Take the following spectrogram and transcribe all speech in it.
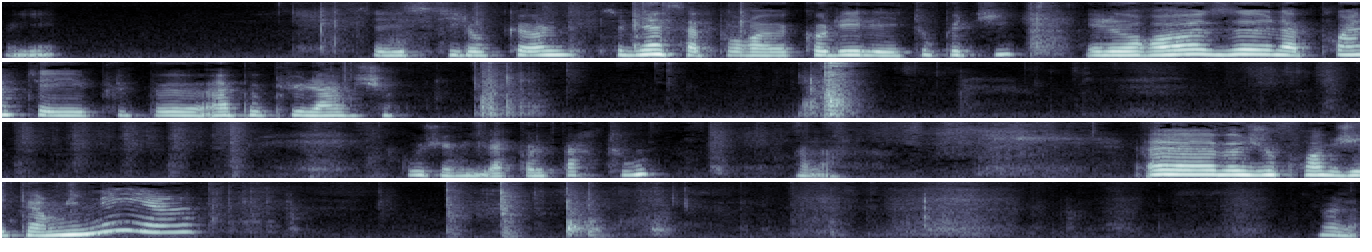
Voyez C'est les stylos colle. C'est bien ça pour euh, coller les tout petits. Et le rose, la pointe est plus peu, un peu plus large. J'ai mis de la colle partout. Voilà. Euh, ben, je crois que j'ai terminé. Hein. Voilà.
